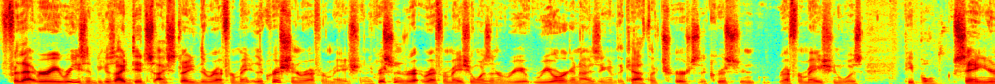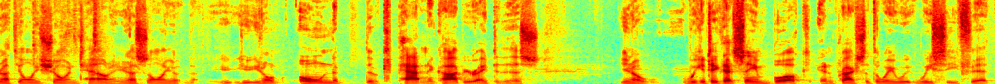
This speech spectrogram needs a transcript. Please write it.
for that very reason, because I did. I studied the Reformation, the Christian Reformation. The Christian Re- Reformation wasn't a re- reorganizing of the Catholic Church. The Christian Reformation was people saying you're not the only show in town, and you're not the only. You, you don't own the, the patent and copyright to this. You know, we can take that same book and practice it the way we, we see fit.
